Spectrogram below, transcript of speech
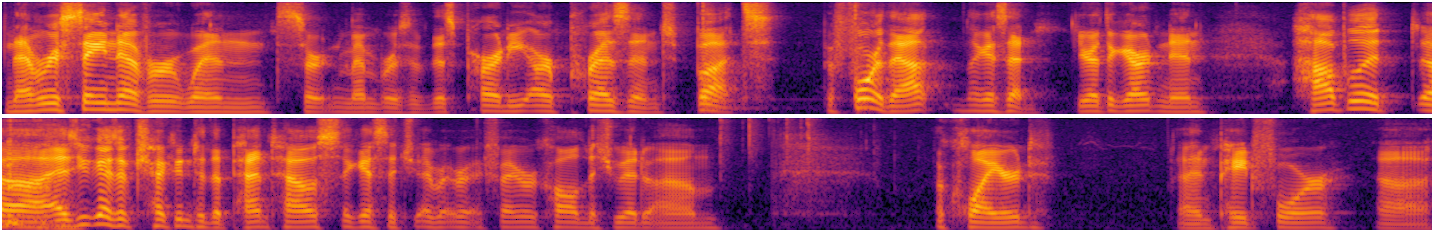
Never say never when certain members of this party are present. But before that, like I said, you're at the Garden Inn. Hoblet, uh, as you guys have checked into the penthouse, I guess that you, if I recall that you had um, acquired and paid for, uh,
